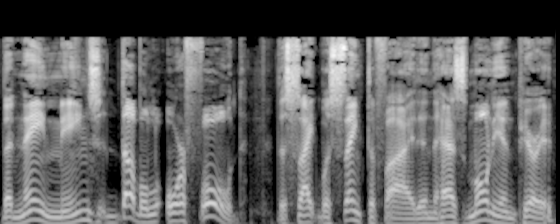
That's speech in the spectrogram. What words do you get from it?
The name means double or fold. The site was sanctified in the Hasmonean period,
